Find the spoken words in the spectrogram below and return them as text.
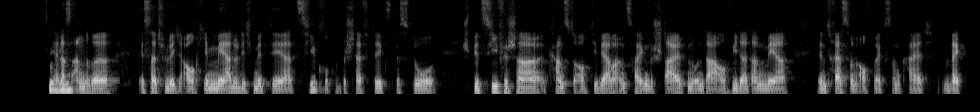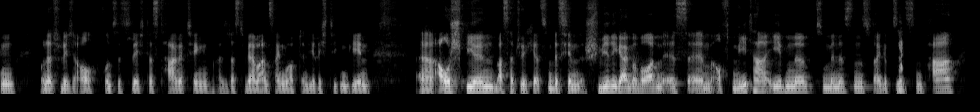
Mhm. Ja, das mhm. andere ist natürlich auch, je mehr du dich mit der Zielgruppe beschäftigst, desto spezifischer kannst du auch die Werbeanzeigen gestalten und da auch wieder dann mehr Interesse und Aufmerksamkeit wecken und natürlich auch grundsätzlich das Targeting, also dass die Werbeanzeigen überhaupt in die richtigen gehen, äh, ausspielen, was natürlich jetzt ein bisschen schwieriger geworden ist, ähm, auf Meta-Ebene zumindestens. Da gibt es jetzt ein paar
